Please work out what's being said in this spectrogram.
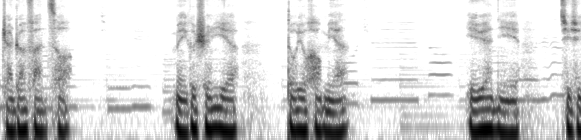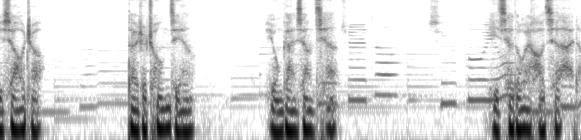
辗转反侧，每个深夜都有好眠。也愿你继续笑着，带着憧憬，勇敢向前，一切都会好起来的。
